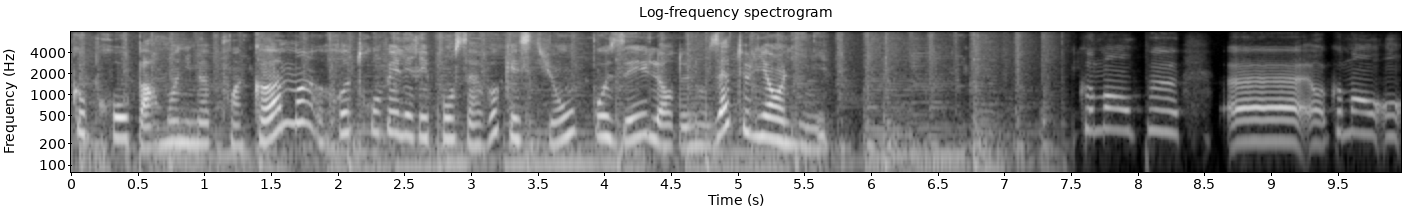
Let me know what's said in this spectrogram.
CoPro par monimmeuble.com, retrouvez les réponses à vos questions posées lors de nos ateliers en ligne. Comment on peut, euh, comment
